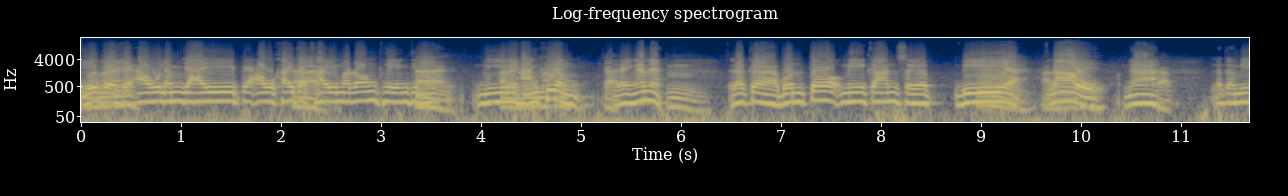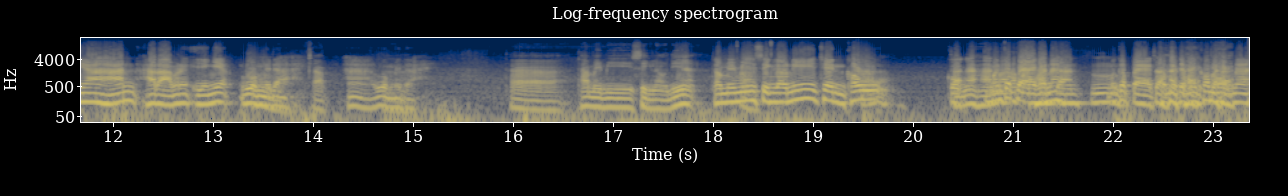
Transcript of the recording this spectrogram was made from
มีหรือไปไหมไปเอาลำไยไปเอาใครแต่ใช่ใครมาร้องเพลงที่มันใช่มีอะไรหางเครื่องครับ อะไรงั้นน่ะอืม แล้วก็บนโต๊ะมีการเสิร์ฟเบียร์อืมอะไรเหล้าไหมนะ ครับ แล้วก็มีอาหารฮารามอะไรอย่างเงี้ยร่วมไม่ได้ครับอ่าร่วมไม่ได้ ถ้าถ้าไม่มีสิ่งเหล่านี้ถ้าไม่มีสิ่งเหล่านี้ เช่นเขาสั่งอาหารมันก็มาแปลกกันนะรับประทานกันอืมมันก็แปลกใช่ถ้ามันจะเป็นข้าวหมกนะ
